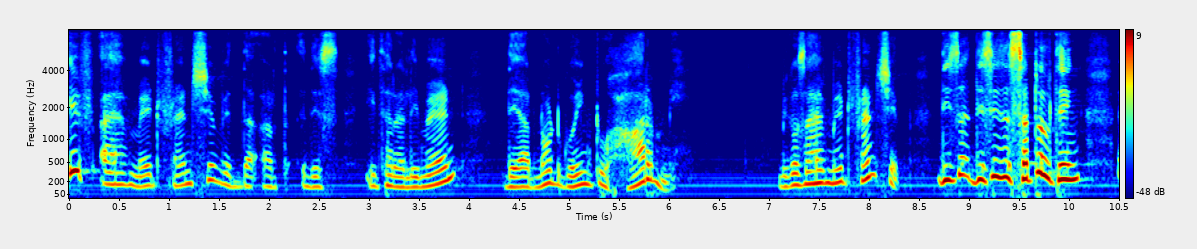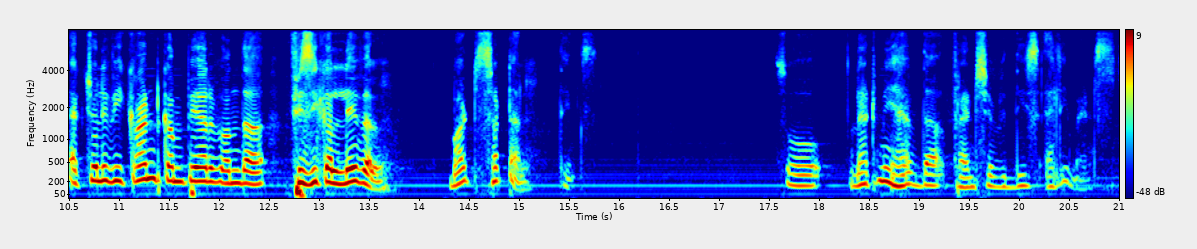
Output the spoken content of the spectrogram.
if I have made friendship with the earth, this ether element, they are not going to harm me because I have made friendship. These are, this is a subtle thing. Actually, we can't compare on the physical level, but subtle things. So, let me have the friendship with these elements,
